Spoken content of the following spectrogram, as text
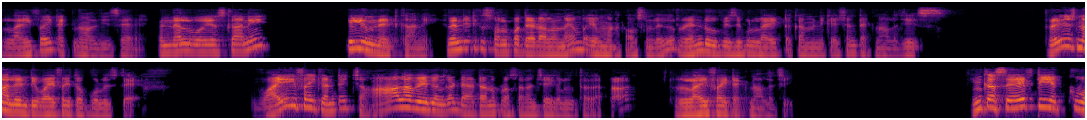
లైఫై టెక్నాలజీసే. ఎన్ఎల్ఓఎస్ కానీ, ఇల్యూమినేట్ కానీ రెండింటికి స్వల్ప తేడాలు ఉన్నాయి ఏం మనకు అవసరం లేదు. రెండు విజిబుల్ లైట్ కమ్యూనికేషన్ టెక్నాలజీస్. ప్రయోజనాలు ఏంటి వైఫైతో పోలిస్తే? వైఫై కంటే చాలా వేగంగా డేటాను ప్రసారం చేయగలుగుతుందట లైఫై టెక్నాలజీ. ఇంకా సేఫ్టీ ఎక్కువ.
